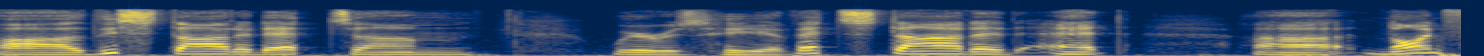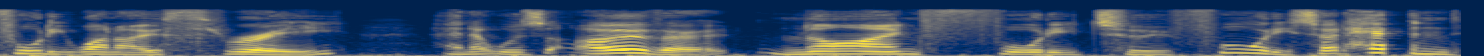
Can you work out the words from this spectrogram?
uh, this started at um, where is here? That started at uh, 941.03 and it was over 942.40 so it happened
